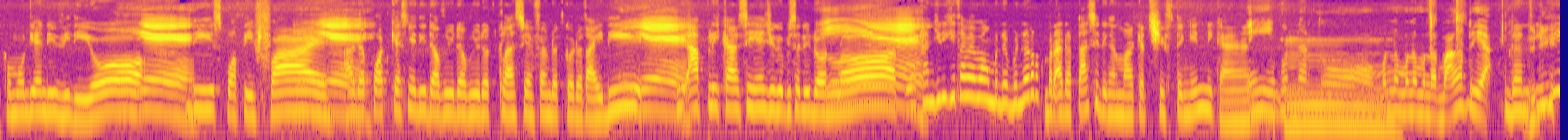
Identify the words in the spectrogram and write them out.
kemudian di video, Iya. di Spotify, Iya. ada podcastnya di www.classifm.co.id, Iya. di aplikasinya juga bisa di-download. Iya. Ya kan, jadi kita memang bener-bener beradaptasi dengan market shifting ini kan. Iya bener Hmm. tuh, bener-bener bener banget tuh ya. Dan Jadi- ini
